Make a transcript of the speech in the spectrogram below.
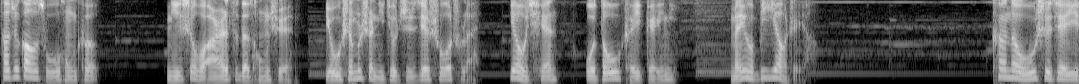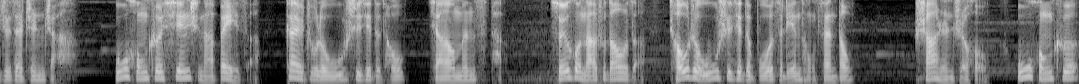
他就告诉吴洪科：“你是我儿子的同学，有什么事你就直接说出来。”要钱我都可以给你，没有必要这样。看到吴世界一直在挣扎，吴洪科先是拿被子盖住了吴世界的头，想要闷死他，随后拿出刀子朝着吴世界的脖子连捅三刀。杀人之后，吴洪科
